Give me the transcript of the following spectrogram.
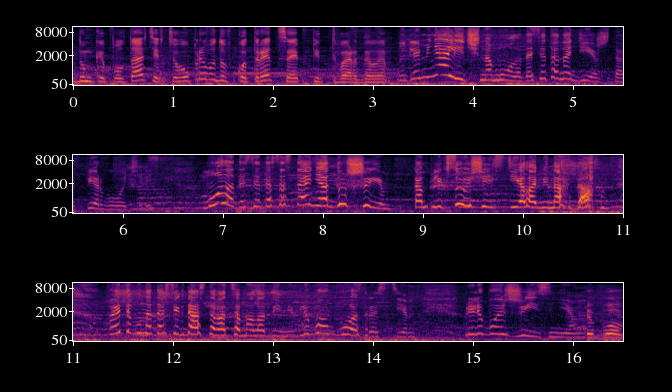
Думки полтавців з цього приводу вкотре це підтвердили. Но для меня лично молодость – это надежда, в первую очередь. Молодость – это состояние души, комплексующее с телом иногда. Поэтому надо всегда оставаться молодыми в любом возрасте, при любой жизни. любов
